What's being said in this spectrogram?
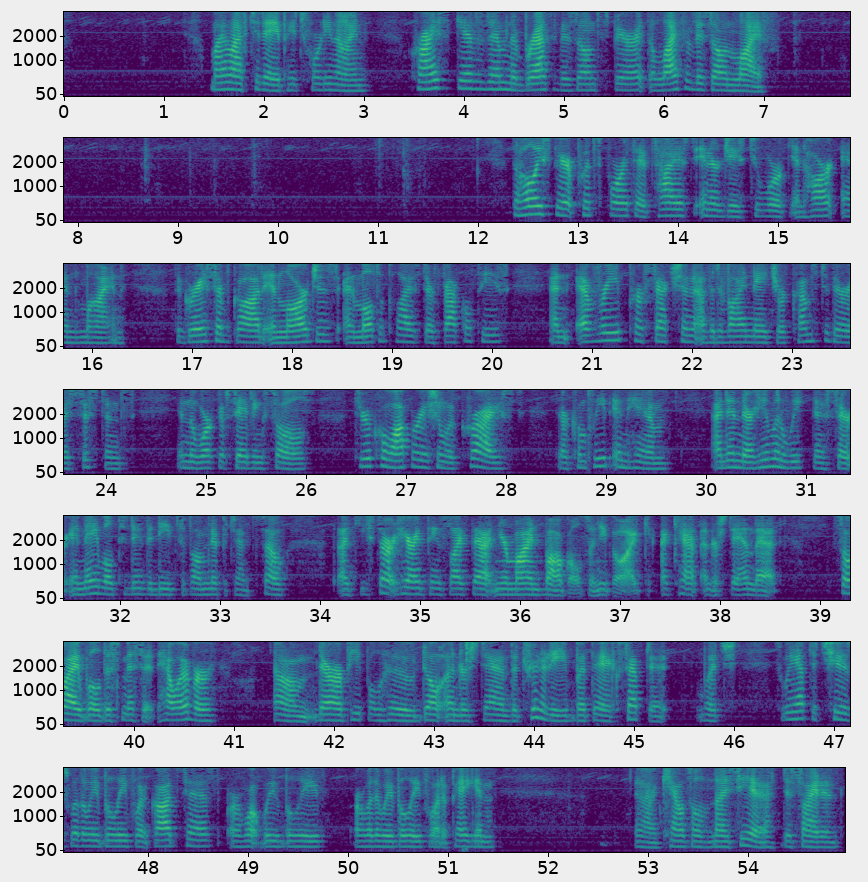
My Life Today, page 49. Christ gives them the breath of his own Spirit, the life of his own life. The Holy Spirit puts forth its highest energies to work in heart and mind. The grace of God enlarges and multiplies their faculties, and every perfection of the divine nature comes to their assistance in the work of saving souls. Through cooperation with Christ, they're complete in Him, and in their human weakness, they're enabled to do the deeds of omnipotence. So, like, you start hearing things like that, and your mind boggles, and you go, I, I can't understand that, so I will dismiss it. However, um, there are people who don't understand the Trinity, but they accept it, which so we have to choose whether we believe what God says or what we believe, or whether we believe what a pagan uh, Council of Nicaea decided.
